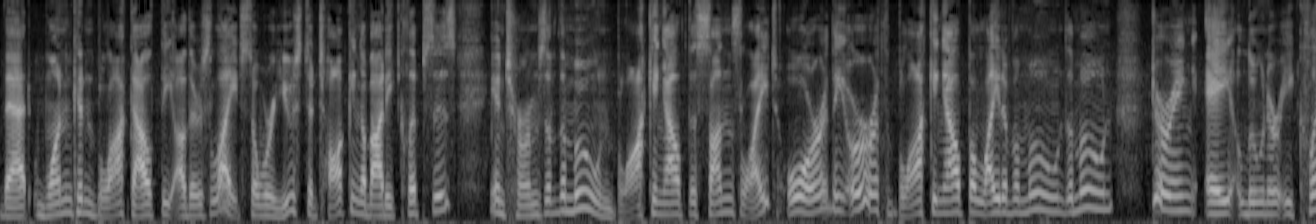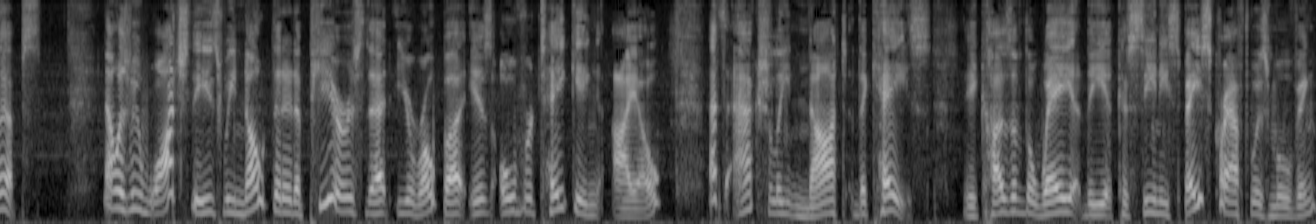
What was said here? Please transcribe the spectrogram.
that one can block out the other's light. So we're used to talking about eclipses in terms of the moon blocking out the sun's light or the earth blocking out the light of a moon, the moon during a lunar eclipse. Now as we watch these we note that it appears that Europa is overtaking Io. That's actually not the case because of the way the Cassini spacecraft was moving,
